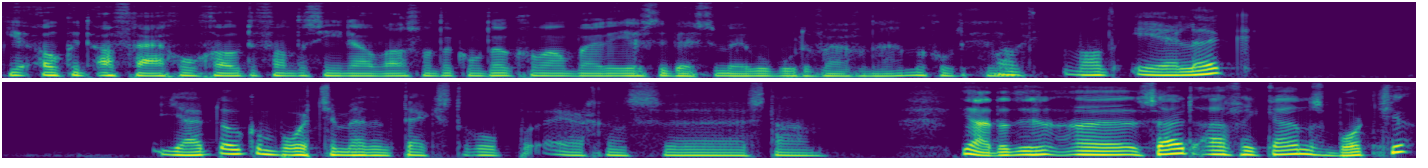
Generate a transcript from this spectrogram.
je ook kunt afvragen hoe groot de fantasie nou was. Want dat komt ook gewoon bij de eerste beste meubelboulevard vandaan. Maar goed, anyway. Want, want eerlijk, jij hebt ook een bordje met een tekst erop ergens eh, staan. Ja, dat is een eh, Zuid-Afrikaans bordje.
